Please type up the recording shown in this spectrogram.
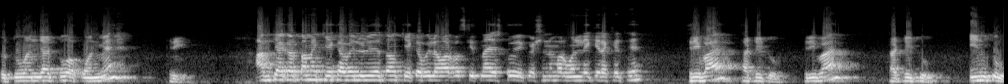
तो टू वन जा टू अपॉन में थ्री अब क्या करता हूँ मैं? के का वैल्यू लेता हूँ। के का वैल्यू हमारे पास कितना है? इसको इक्वेशन नंबर वन लेके रखे थे। Three by thirty two three by thirty two into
